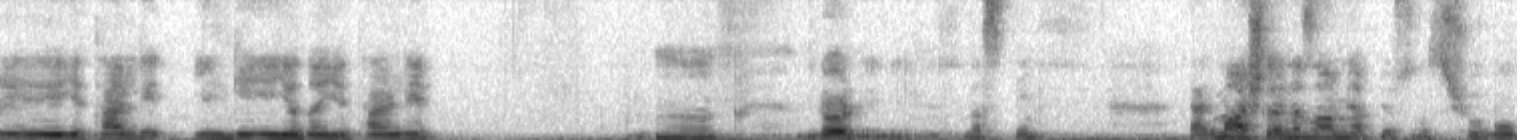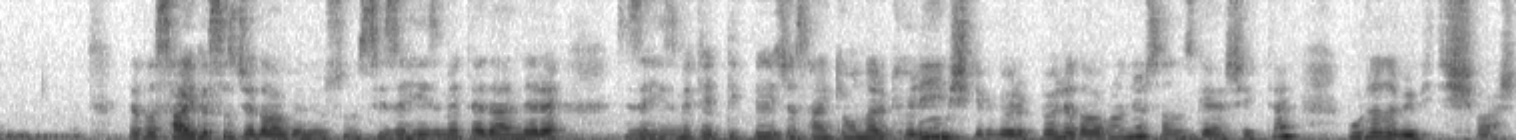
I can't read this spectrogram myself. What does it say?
e, yeterli ilgiyi ya da yeterli hmm, gör nasıl diyeyim yani maaşlarına zam yapmıyorsunuz. Şu bu ya da saygısızca davranıyorsunuz. Size hizmet edenlere, size hizmet ettikleri için sanki onları köleymiş gibi görüp böyle davranıyorsanız gerçekten burada da bir bitiş var.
